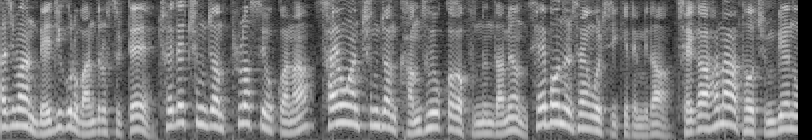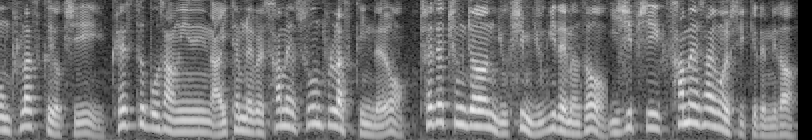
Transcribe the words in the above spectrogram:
하지만 매직으로 만들었을 때 최대 충전 플러스 효과나 사용한 충전 감소 효과가 붙는다면 3번을 사용할 수 있게 됩니다. 제가 하나 더 준비해 놓은 플라스크 역시 퀘스트 보상인 아이템 레벨 3의 수은 플라스크인데요. 최대 충전 66이 되면서 20씩 3회 사용할 수 있게 됩니다.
